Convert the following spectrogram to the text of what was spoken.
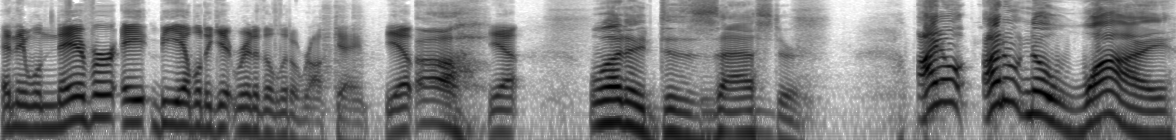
and they will never a- be able to get rid of the Little Rock game. Yep. Yep. What a disaster. I don't I don't know why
